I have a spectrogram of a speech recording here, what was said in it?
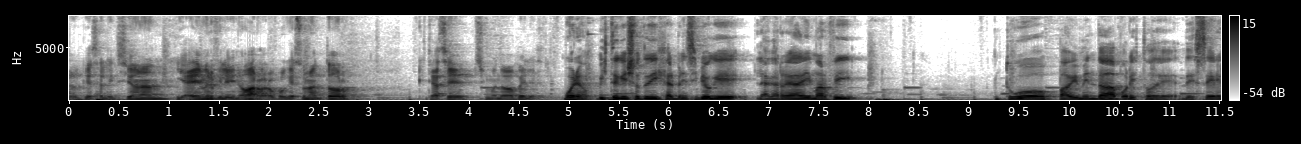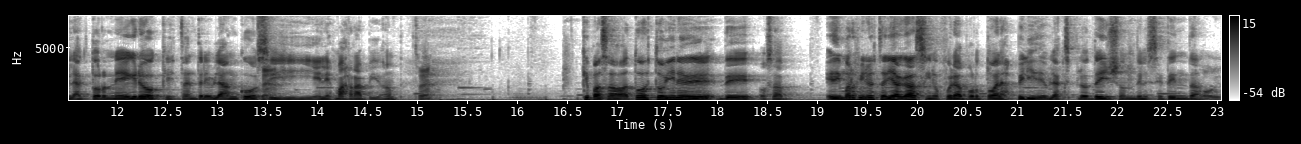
súper que seleccionan. Y a Eddie Murphy le vino bárbaro, porque es un actor que te hace 50 papeles. Bueno, viste que yo te dije al principio que la carrera de Eddie Murphy estuvo pavimentada por esto de, de ser el actor negro que está entre blancos Sí. y él es más rápido, ¿no? Sí. ¿Qué pasaba? Todo esto viene de, de- O sea, Eddie Murphy no estaría acá si no fuera por todas las pelis de Black Exploitation del 70. Obvio.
